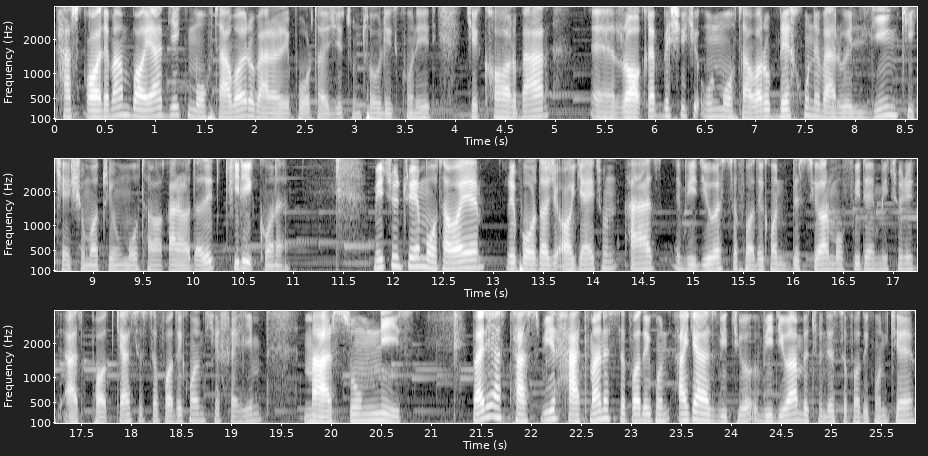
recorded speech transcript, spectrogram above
پس غالبا باید یک محتوایی رو برای ریپورتاجتون تولید کنید که کاربر راغب بشه که اون محتوا رو بخونه و روی لینکی که شما توی اون محتوا قرار دادید کلیک کنه. می‌تونید توی محتوای ریپورتاج آگهیتون از ویدیو استفاده کنید. بسیار مفیده. می‌تونید از پادکست استفاده کنید که خیلی مرسوم نیست. ولی از تصویر حتما استفاده کنید. اگر از ویدیو ویدیو هم بتونید استفاده کنید که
